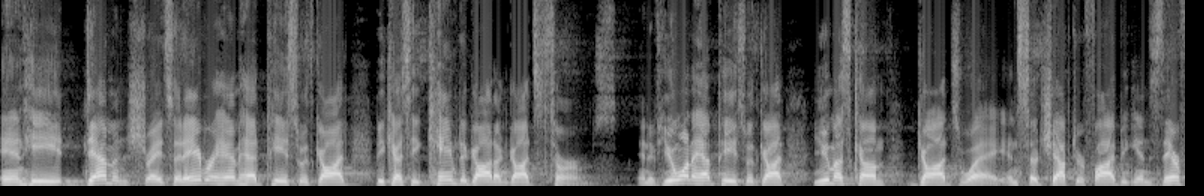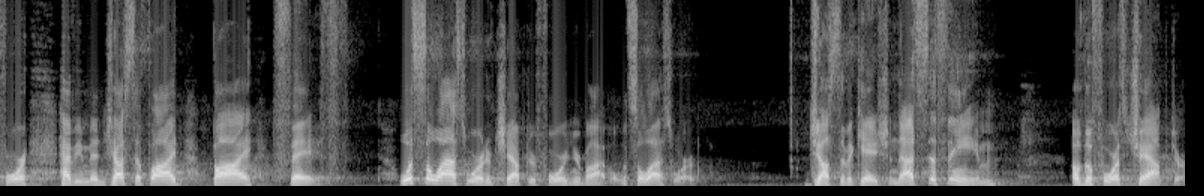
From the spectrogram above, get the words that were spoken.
And he demonstrates that Abraham had peace with God because he came to God on God's terms. And if you want to have peace with God, you must come God's way. And so chapter 5 begins, therefore, having been justified by faith. What's the last word of chapter 4 in your Bible? What's the last word? Justification. That's the theme of the fourth chapter.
